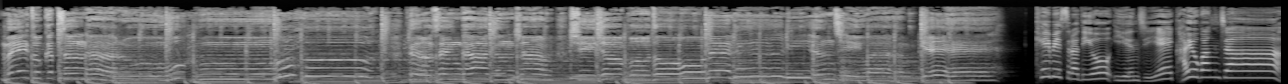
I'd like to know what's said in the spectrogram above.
매일 똑같은 하루 KBS 라디오 이은지의 가요광장.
